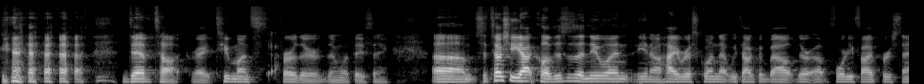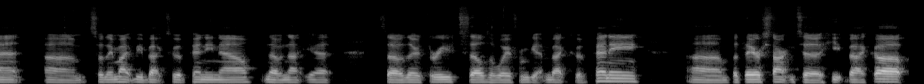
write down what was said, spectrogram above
Dev talk, right? Two months yeah. further than what they say. Um, Satoshi Yacht Club. This is a new one, you know, high risk one that we talked about. They're up 45%. Um, so they might be back to a penny now. No, not yet. So they're three sales away from getting back to a penny. Um, but they are starting to heat back up.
